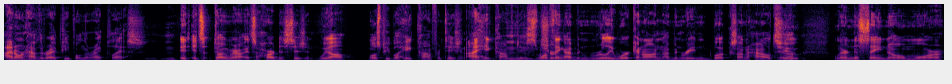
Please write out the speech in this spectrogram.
I don't have the right people in the right place. Mm-hmm. It, it's don't get me wrong. It's a hard decision. We all most people hate confrontation. I hate confrontation. it's one Mm-hmm. sure. thing I've been really working on. I've been reading books on how to learn to say no more.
